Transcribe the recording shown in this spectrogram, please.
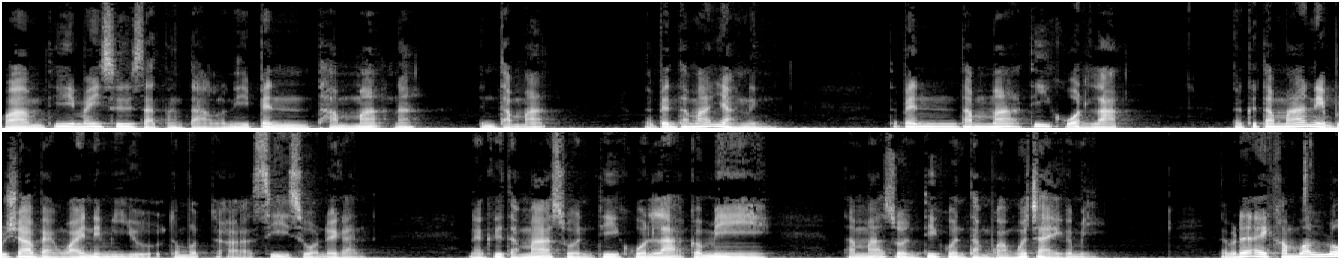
ความที่ไม่ซื้อสัตว์ต่างๆ เหล่านี้เป็นธรรมะนะ เป็นธรรมะ เป็นธรรมะอย่างหนึ่ง แต่เป็นธรรมะที่ควรรักนั่นคือธรรมะเนี่ยพระเจ้าแบ่งไว้เนี่ยมีอยู่ทั้งหมดสี่ส่วนด้วยกันนั่นคือธรรมะส่วนที่ควรละก็มีธรรมะส่วนที่ควรทำความเข้าใจก็มี แต่ไม่ได้ไอ้คำว่าโล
